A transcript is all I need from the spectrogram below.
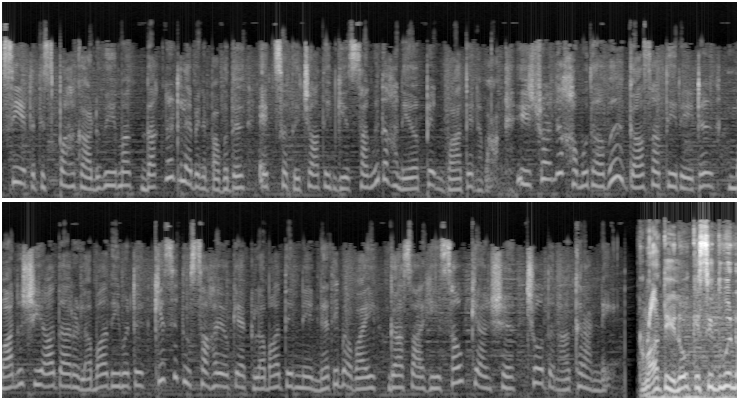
සියයට තිස්පහක අඩුවීමක් දක්නට ලැබෙන බවද එක්සත ජාතීන්ගේ සංවිධානය පෙන්වා දෙනවා. ඊශ්‍රායිල හමුදාව ගාසාතීරයට මානුෂ්‍ය ආධාර ලබාදීමට කිසිදු සහයෝගයක් ලබා දෙන්නේ නැති බවයි ගාසාහි සෞඛ්‍යංශ චෝදනා කරන්නේ. රටේ ලෝකෙ සිදුවන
